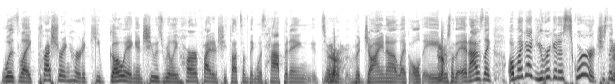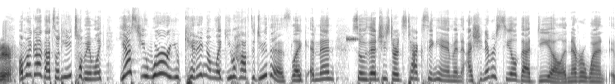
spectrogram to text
was like pressuring her to keep going and she was really horrified and she thought something was happening to No. her vagina like old age No. or something. And I was like, "Oh my god, you were going to squirt." She's like, Yeah. "Oh my god, that's what he told me." I'm like, "Yes, you were. Are you kidding?" I'm like, "You have to do this." Like and then so then she starts texting him and I, she never sealed that deal and never went uh,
